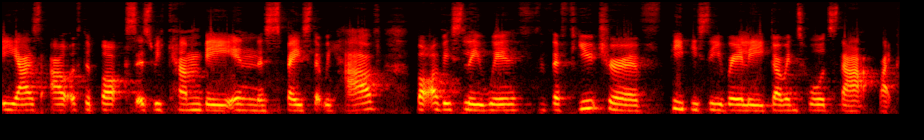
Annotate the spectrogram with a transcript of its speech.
be as out of the box as we can be in the space that we have. But obviously, with the future of PPC really going towards that like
